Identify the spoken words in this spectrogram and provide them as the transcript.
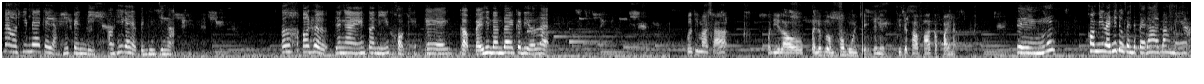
ไม่เอาที่แม่แกอยากให้เป็นดิ เอาที่แกอยากเป็นจริงๆอะ เออเอาเถอะยังไงตอนนี้ขอแค่แกกลับไปที่นั่นได้ก็ดีแล้วแหละเพื่อที่มาช้า พอดีเราไปรวบรวมข้อมูลจากอินเทอร์เน็ตที่จะพาฟ้ากลับไปน่ะ เจ๋งพอมีอะไรที่ดูเป็นไปได้บ้างไหมอะ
